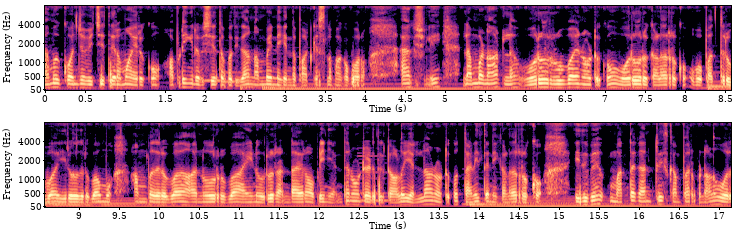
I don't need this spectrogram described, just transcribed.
நமக்கு கொஞ்சம் விசித்திரமாக இருக்கும் அப்படிங்கிற விஷயத்தை பற்றி தான் நம்ம இன்றைக்கி இந்த பாட்காஸ்ட்டில் பார்க்க போகிறோம் ஆக்சுவலி நம்ம நாட்டில் ஒரு ஒரு ரூபாய் நோட்டுக்கும் ஒரு ஒரு கலர் இருக்கும். இப்போ பத்து ரூபாய் இருபது ரூபாய் மு ஐம்பது ரூபாய் நூறுரூபா ஐநூறு ரெண்டாயிரம் அப்படின்னு எந்த நோட்டு எடுத்துக்கிட்டாலும் எல்லா நோட்டுக்கும் தனித்தனி கலர் இருக்கும். இருக்கும். இதுவே மற்ற கண்ட்ரிஸ் கம்பேர் பண்ணாலும் ஒரு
